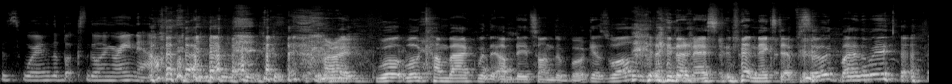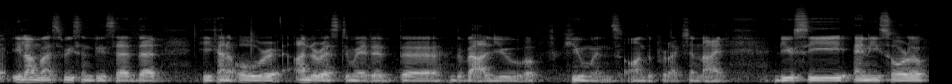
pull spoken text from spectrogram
is where the book's going right now All right, we'll we'll come back with the updates on the book as well in our next in our next episode. By the way, Elon Musk recently said that he kind of over underestimated the the value of humans on the production line. Do you see any sort of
